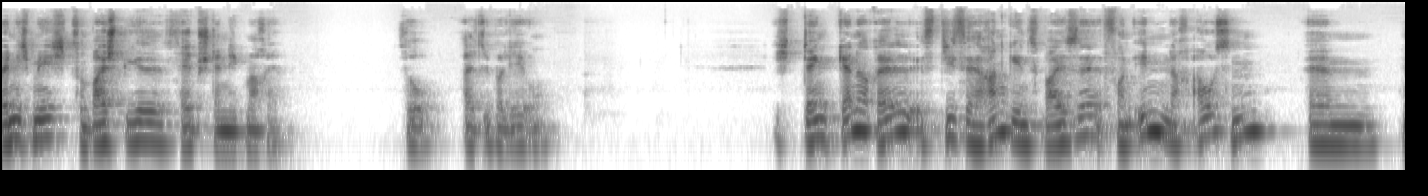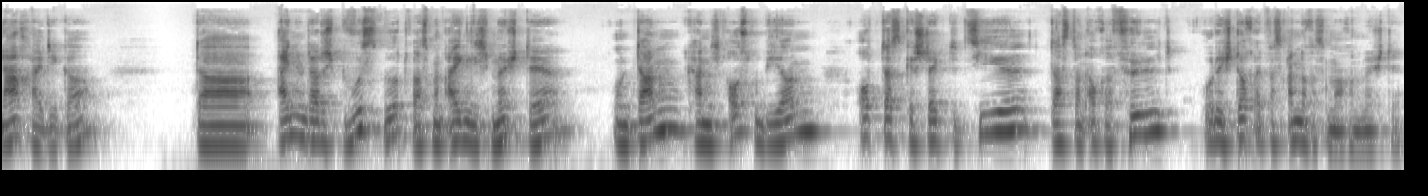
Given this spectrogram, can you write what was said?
wenn ich mich zum Beispiel selbstständig mache. So als Überlegung. Ich denke generell ist diese Herangehensweise von innen nach außen ähm, nachhaltiger, da einem dadurch bewusst wird, was man eigentlich möchte Und dann kann ich ausprobieren, ob das gesteckte Ziel das dann auch erfüllt oder ich doch etwas anderes machen möchte.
